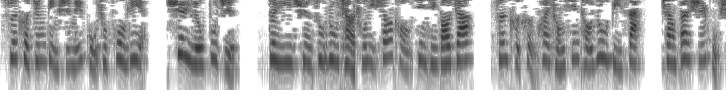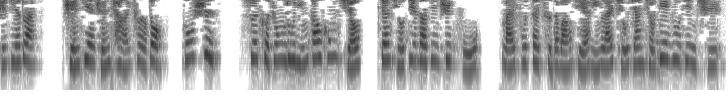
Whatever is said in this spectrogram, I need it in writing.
孙克争顶时眉骨处破裂，血流不止。队医迅速入场处理伤口，进行包扎。孙可很快重新投入比赛。上半时补时阶段，全健全场策动攻势。孙可中路迎高空球，将球垫到禁区弧。埋伏在此的王杰迎来球，将球垫入禁区。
